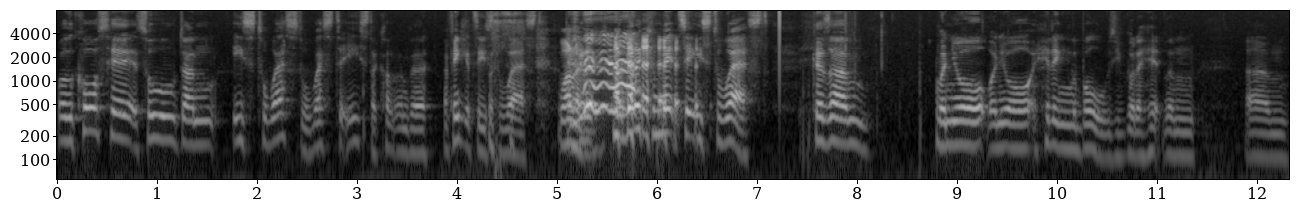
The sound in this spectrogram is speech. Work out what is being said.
Well, the course here it's all done east to west or west to east. I can't remember. I think it's east to west. One I'm of them. gonna, I'm gonna commit to east to west because um, when you're when you're hitting the balls, you've got to hit them. Um,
